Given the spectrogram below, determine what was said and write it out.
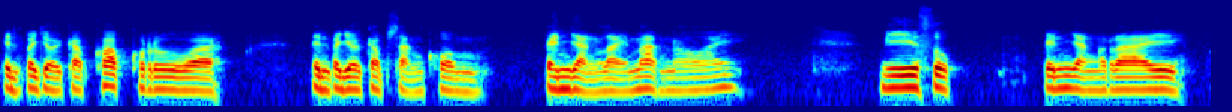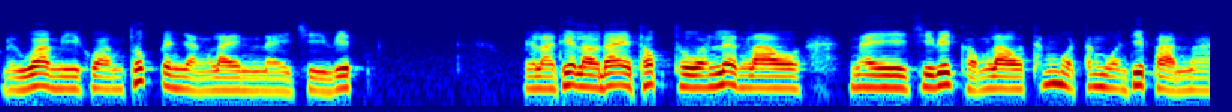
เป็นประโยชน์กับครอบครัว เป็นประโยชน์กับสังคม เป็นอย่างไรมากน้อย มีสุขเป็นอย่างไร หรือว่ามีความทุกข์เป็นอย่างไรในชีวิต เวลาที่เราได้ทบทวนเรื่องเราในชีวิตของเราทั้งหมดทั้งมวลที่ผ่านมา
